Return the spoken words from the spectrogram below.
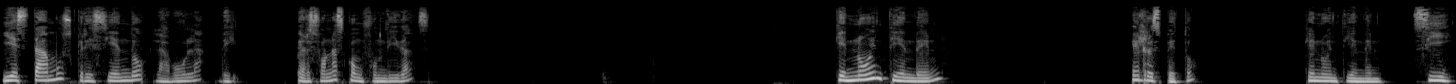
Y estamos creciendo la bola de personas confundidas que no entienden el respeto, que no entienden, sí,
